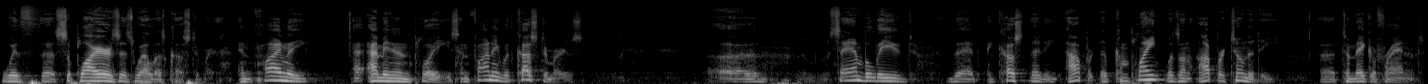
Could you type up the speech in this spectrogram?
with uh, suppliers as well as customers. And finally, I mean employees. And finally, with customers, uh, Sam believed that a, custody, a complaint was an opportunity uh, to make a friend.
